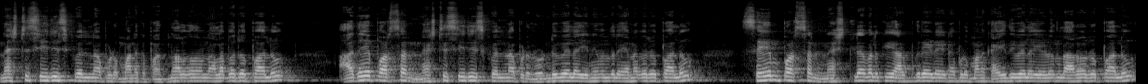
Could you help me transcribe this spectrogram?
next సిరీస్కి వెళ్ళినప్పుడు మనకు పద్నాలుగు వందల నలభై రూపాయలు. అదే పర్సన్ నెక్స్ట్ సిరీస్కి వెళ్ళినప్పుడు రెండు వేల ఎనిమిది వందల ఎనభై రూపాయలు. సేమ్ పర్సన్ నెక్స్ట్ లెవెల్కి అప్గ్రేడ్ అయినప్పుడు మనకు ఐదు వేల ఏడు వందల అరవై రూపాయలు.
